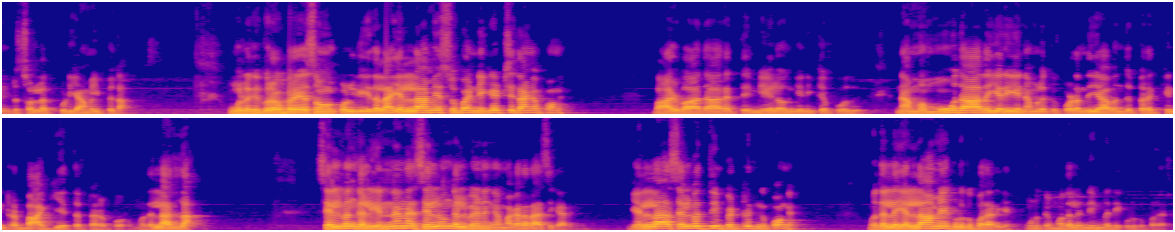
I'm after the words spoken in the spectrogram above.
என்று சொல்லக்கூடிய அமைப்பு தான். உங்களுக்கு குரபிரவேசம் கொள்கை இதெல்லாம் எல்லாமே சுப நிகழ்ச்சி தாங்க போங்க. வாழ்வாதாரத்தை மேலோங்கி நிற்க போது நம்ம மூதாதையரையே நம்மளுக்கு குழந்தையா வந்து பிறக்கின்ற பாக்கியத்தை பெறப்போகிறோம் முதல்ல அதுதான். செல்வங்கள் என்னென்ன செல்வங்கள் வேணுங்க? மகர ராசிக்காரங்க எல்லா செல்வத்தையும் பெற்றுக்குங்க போங்க. முதல்ல எல்லாமே கொடுக்க போறாருங்க. உனக்கு முதல்ல நிம்மதி கொடுக்க போறாரு.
